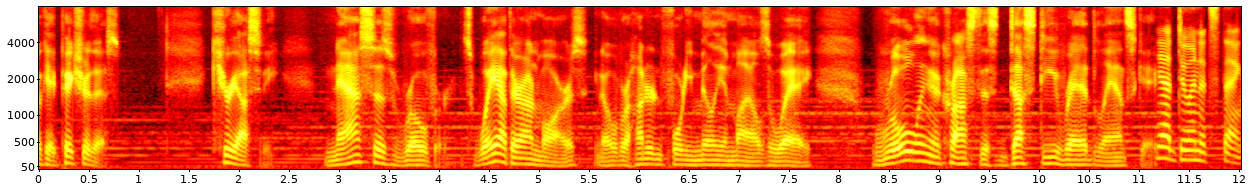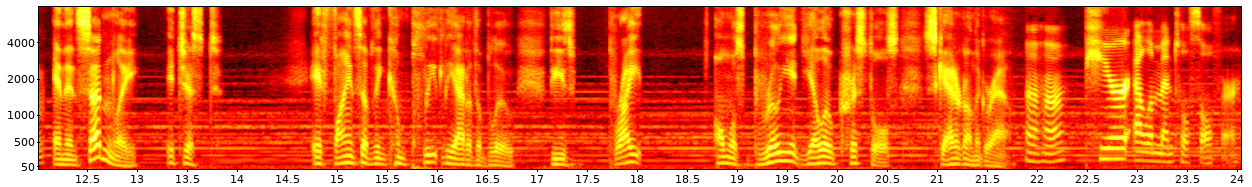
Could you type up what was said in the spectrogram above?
Okay, picture this. Curiosity, NASA's rover. It's way out there on Mars, you know, over 140 million miles away, rolling across this dusty red landscape. Yeah, doing its thing. And then suddenly, it just it finds something completely out of the blue. These bright, almost brilliant yellow crystals scattered on the ground. Uh-huh. Pure elemental sulfur.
